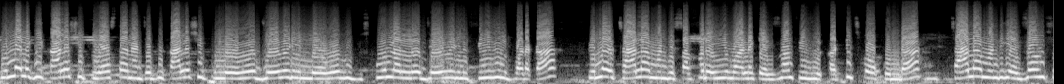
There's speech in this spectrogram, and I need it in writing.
పిల్లలకి స్కాలర్షిప్ వేస్తానని చెప్పి స్కాలర్షిప్ లేవు జేవిడీలు లేవు స్కూళ్ళల్లో జేవిడీలు ఫీజులు పడక పిల్లలు చాలా మంది సఫర్ అయ్యి వాళ్ళకి ఎగ్జామ్ ఫీజులు కట్టించుకోకుండా చాలా మందికి ఎగ్జామ్స్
